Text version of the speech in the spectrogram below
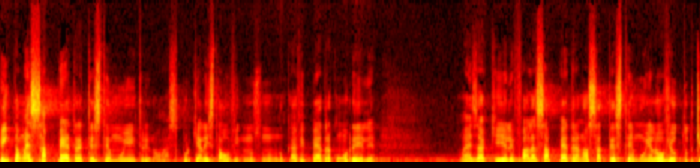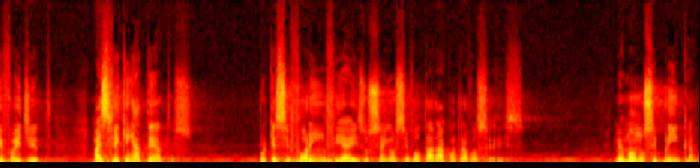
Então essa pedra é testemunha entre nós, porque ela está ouvindo. Nunca vi pedra com orelha. Mas aqui ele fala: Essa pedra é nossa testemunha. Ela ouviu tudo que foi dito. Mas fiquem atentos, porque se forem infiéis, o Senhor se voltará contra vocês. Meu irmão, não se brinca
